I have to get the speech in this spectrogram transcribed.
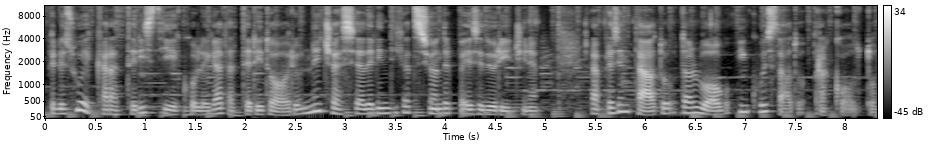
per le sue caratteristiche collegate al territorio necessita dell'indicazione del paese di origine, rappresentato dal luogo in cui è stato raccolto.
